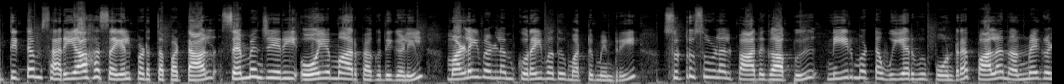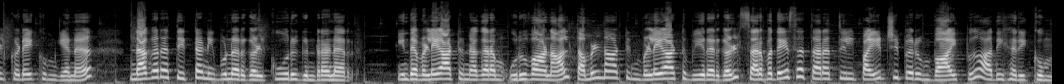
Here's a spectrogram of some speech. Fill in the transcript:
இத்திட்டம் சரியாக செயல்படுத்தப்பட்டால் செம்மஞ்சேரி ஓஎம்ஆர் பகுதிகளில் மழை வெள்ளம் குறைவது மட்டுமின்றி சுற்றுச்சூழல் பாதுகாப்பு நீர்மட்ட உயர்வு போன்ற பல நன்மைகள் கிடைக்கும் என நகர திட்ட நிபுணர்கள் கூறுகின்றனர். இந்த விளையாட்டு நகரம் உருவானால் தமிழ்நாட்டின் விளையாட்டு வீரர்கள் சர்வதேச தரத்தில் பயிற்சி பெறும் வாய்ப்பு அதிகரிக்கும்.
